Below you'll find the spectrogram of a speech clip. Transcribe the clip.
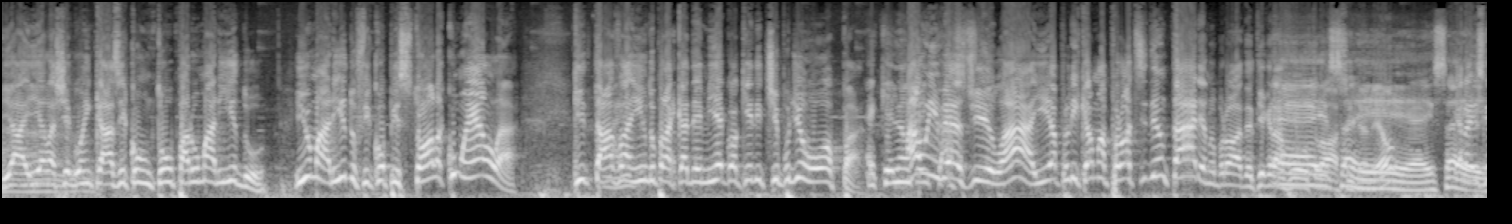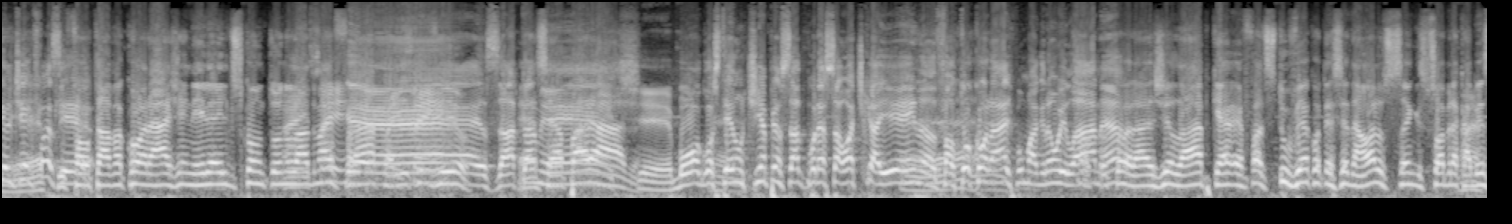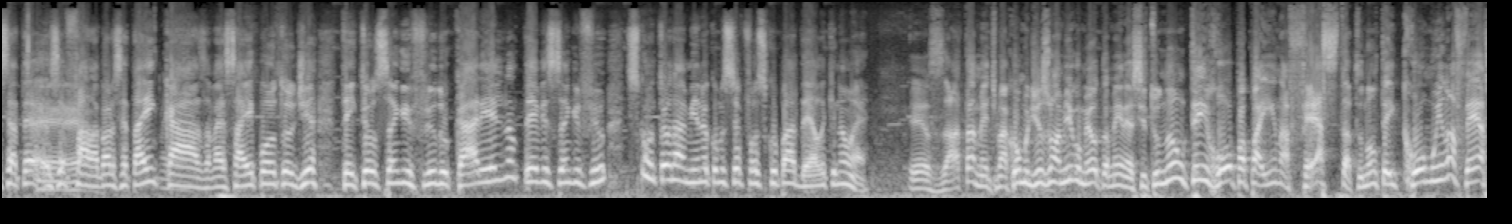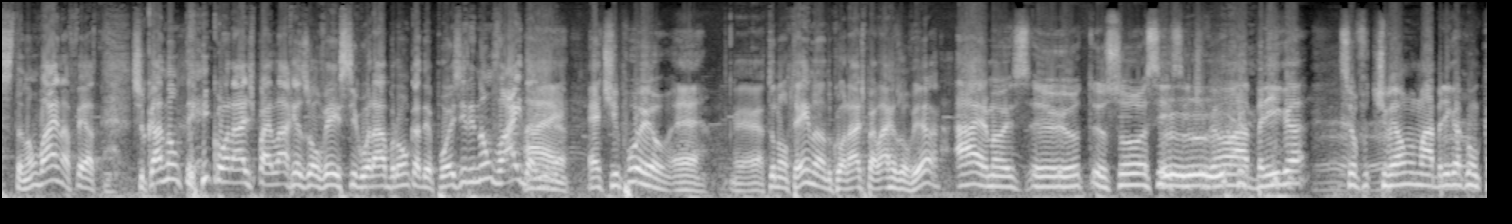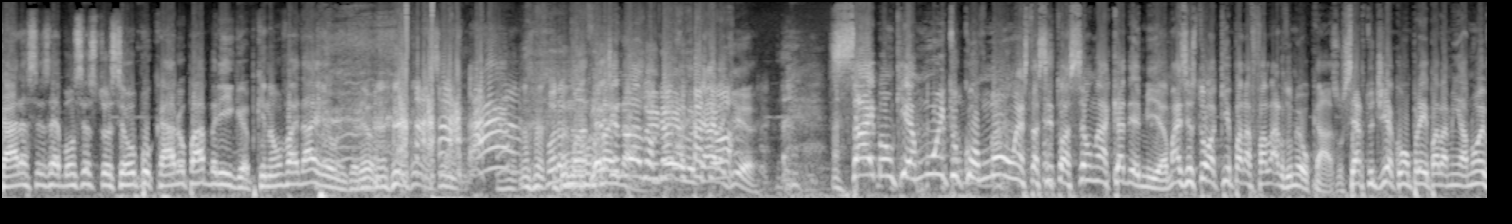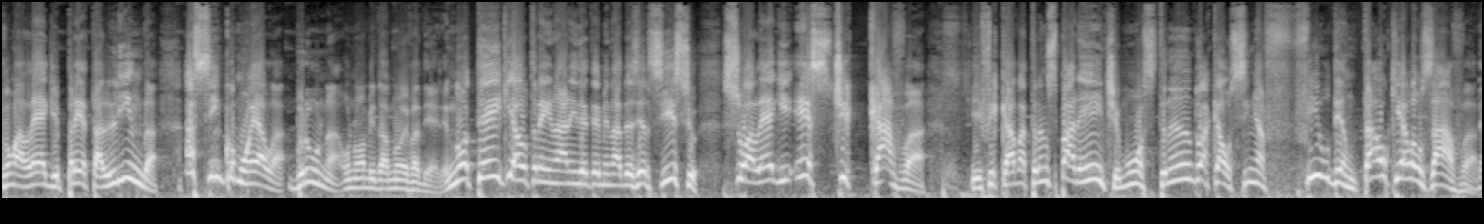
E aí ela chegou em casa e contou para o marido. E o marido ficou pistola com ela. Que tava indo pra academia com aquele tipo de roupa. É que ele não Ao invés casco. de ir lá e aplicar uma prótese dentária no brother que gravou É o troço, isso aí, entendeu? é isso aí. Era isso que ele tinha que É fazer. porque faltava coragem nele, aí ele descontou no É lado mais aí. fraco. tu viu? É, exatamente. Essa é a parada. Boa, gostei, não tinha pensado por essa ótica aí, hein, Nando? Faltou coragem pro Magrão ir lá, Faltou né? coragem de ir lá, porque é- é se tu vê acontecer na hora, o sangue sobe na cabeça e até você fala. Agora você tá em casa, vai sair pro outro dia, tem que ter o sangue frio do cara e ele não teve sangue frio, descontou na mina como se fosse culpa dela, que não é. Exatamente, mas como diz um amigo meu também, né? Se tu não tem roupa pra ir na festa, tu não tem como ir na festa, não vai na festa. Se o cara não tem coragem pra ir lá resolver e segurar a bronca depois, ele não vai daí, Ah, né? é, é tipo eu, é. É, tu não tem, Nando, coragem pra ir lá resolver? Ah, irmão, eu, eu, eu sou assim, se tiver uma briga, se eu tiver uma briga com o cara, vocês é bom vocês torcer ou pro cara ou pra briga, porque não vai dar eu, entendeu? Assim, Foram Não Continuando o e-mail do cara aqui. Saibam que é muito comum esta situação na academia, mas estou aqui para falar do meu caso. Certo dia comprei para minha noiva uma leg preta linda, assim como ela, Bruna, o nome da noiva dele. Notei que ao treinar em determinado exercício, sua leg esticava e ficava transparente, mostrando a calcinha fio dental que ela usava.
